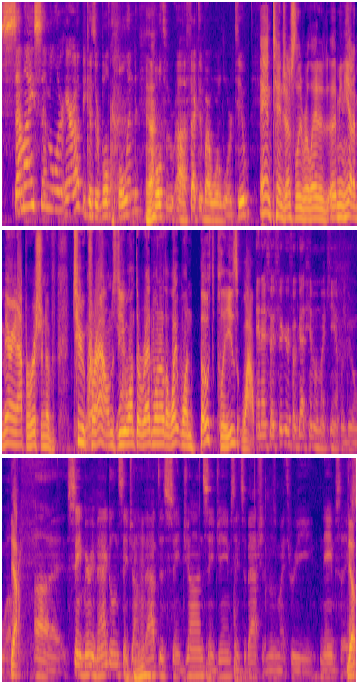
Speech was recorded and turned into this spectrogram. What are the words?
Semi similar era because they're both Poland, Yeah. both uh, affected by World War II. and tangentially related. I mean, he had a Marian apparition of two crowns. Do you want the red one or the white one? Both, please. Wow. And if I figure if I've got him in my camp, I'm doing well. Yeah. Uh, Saint Mary Magdalene, Saint John the Baptist, Saint John, Saint James, Saint Sebastian. Those are my three namesakes. Yep.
